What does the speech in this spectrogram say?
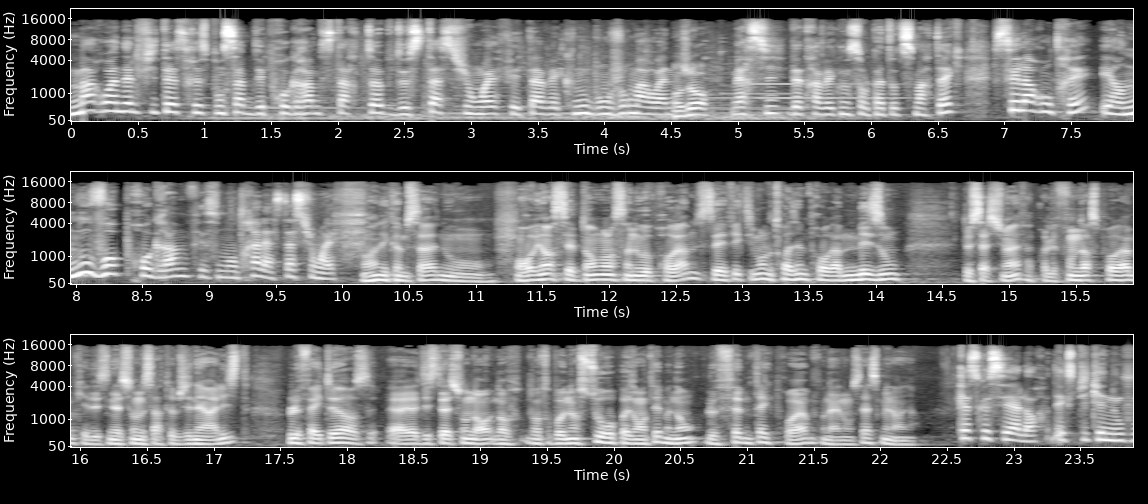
Marwan Elfites, responsable des programmes start-up de Station F, est avec nous. Bonjour Marwan. Bonjour. Merci d'être avec nous sur le plateau de Smartech. C'est la rentrée et un nouveau programme fait son entrée à la Station F. On est comme ça, nous on, revient en septembre, on lance un nouveau programme. C'est effectivement le troisième programme maison de Station F, après le Founders Programme qui est destination de start-up généralistes, le Fighters à destination d'entrepreneurs sous-représentés, maintenant le Femtech Programme qu'on a annoncé la semaine dernière. Qu'est-ce que c'est alors Expliquez-nous,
